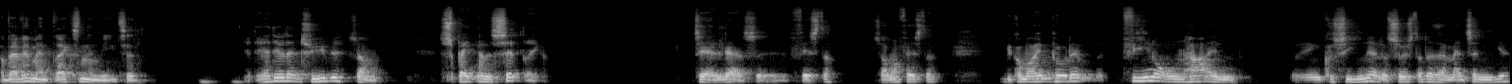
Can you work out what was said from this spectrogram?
Og hvad vil man drikke sådan en vin til? Ja, det her det er jo den type, som spanierne selv drikker til alle deres øh, fester, sommerfester. Vi kommer ind på det. Finoen har en, en kusine eller søster, der hedder Manzanilla,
